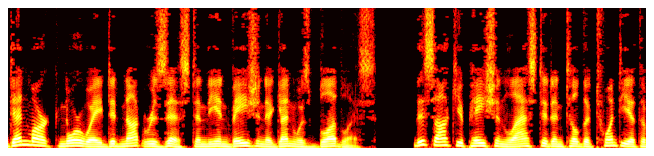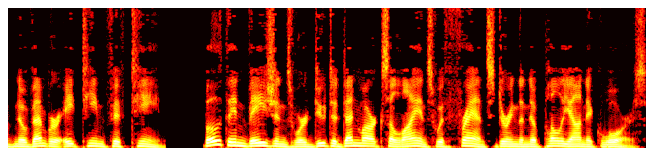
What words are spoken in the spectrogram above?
Denmark-Norway did not resist and the invasion again was bloodless. This occupation lasted until 20 November 1815. Both invasions were due to Denmark's alliance with France during the Napoleonic Wars.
